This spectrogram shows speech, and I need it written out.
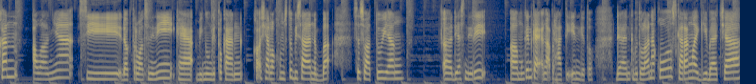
kan awalnya si Dr. Watson ini kayak bingung gitu kan kok Sherlock Holmes tuh bisa nebak sesuatu yang uh, dia sendiri uh, mungkin kayak nggak perhatiin gitu dan kebetulan aku sekarang lagi baca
